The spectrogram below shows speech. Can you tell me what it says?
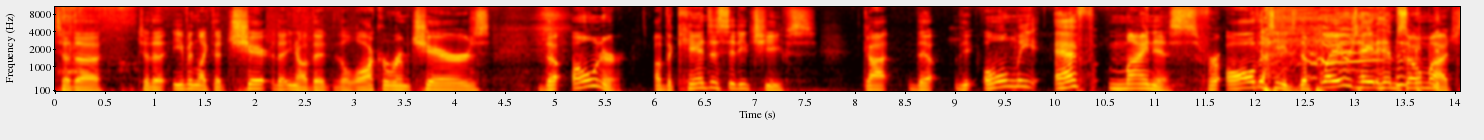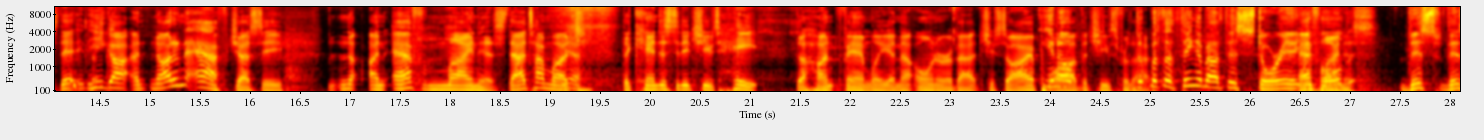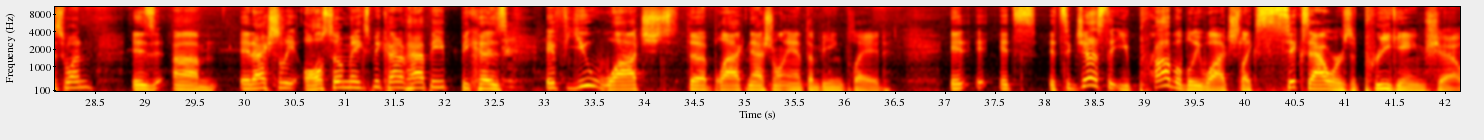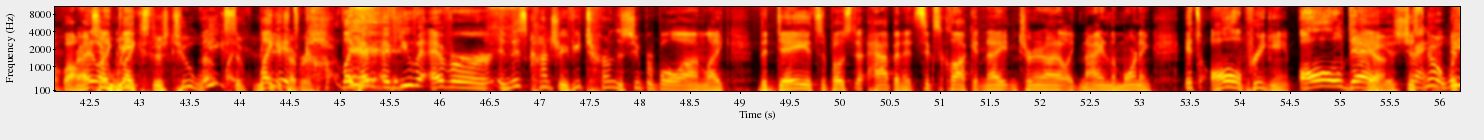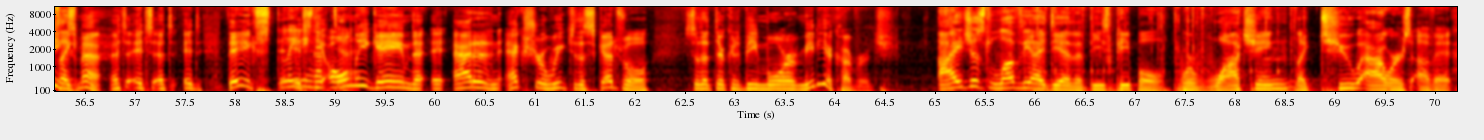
to the to the even like the chair, the, you know, the the locker room chairs. The owner of the Kansas City Chiefs got the the only F minus for all the teams. The players hate him so much that he got a, not an F, Jesse, n- an F minus. That's how much Yeah. the Kansas City Chiefs hate the Hunt family and the owner of that Chiefs. So I applaud You know, the Chiefs for that. The- but the thing about this story that F you pulled, minus. this this one is um, it actually also makes me kind of happy because if you watched the Black National Anthem being played. It, it it's it suggests that you probably watched like six hours of pregame show, well, right? two like, weeks. Like, There's two weeks of like media it's coverage. co- like have, have you ever in this country if you turn the super bowl on like the day it's supposed to happen at six o'clock at night and turn it on at like nine in the morning it's all pregame all day Yeah. it's just Right. No it's weeks, like Matt. It's it's it's it. They ex- it's the up to only game that it added an extra week to the schedule so that there could be more media coverage. I just love the idea that these people were watching like two hours of it.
